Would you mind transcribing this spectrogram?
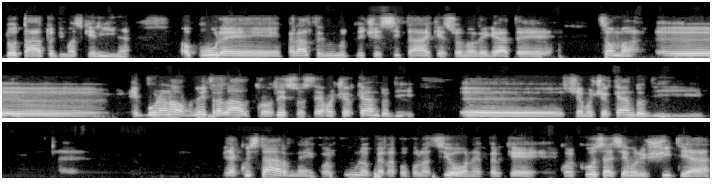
dotato di mascherina, oppure per altre necessità che sono legate, insomma, eh, è buona norma. Noi tra l'altro adesso stiamo cercando di eh, stiamo cercando di, eh, di, acquistarne qualcuno per la popolazione perché qualcosa siamo riusciti a,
